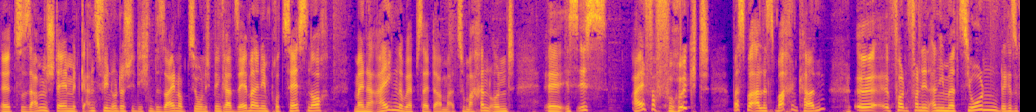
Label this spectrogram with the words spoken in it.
äh, zusammenstellen mit ganz vielen unterschiedlichen Designoptionen. Ich bin gerade selber in dem Prozess noch, meine eigene Website da mal zu machen und äh, es ist einfach verrückt, was man alles machen kann. Äh, von, von den Animationen, du kannst,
